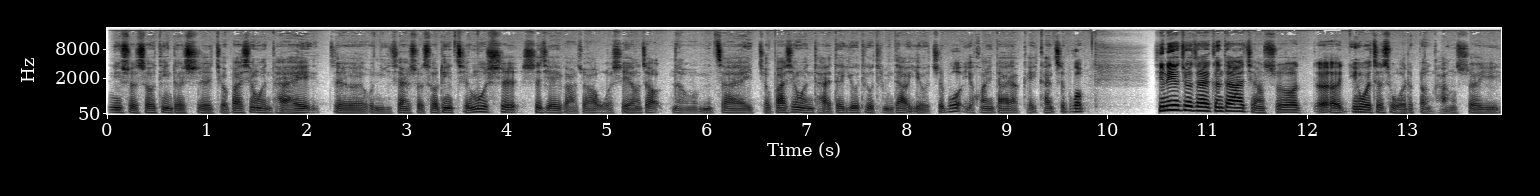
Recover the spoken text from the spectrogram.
你所收听的是九八新闻台，这个你现在所收听节目是《世界一把抓》，我是杨照。那我们在九八新闻台的 YouTube 频道也有直播，也欢迎大家可以看直播。今天就在跟大家讲说，呃，因为这是我的本行，所以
